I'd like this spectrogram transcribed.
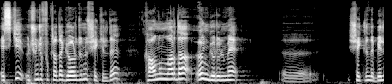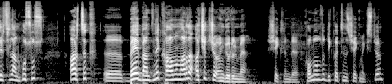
eski 3. fıkrada gördüğünüz şekilde kanunlarda öngörülme e, şeklinde belirtilen husus artık e, B bendine kanunlarda açıkça öngörülme şeklinde konuldu. Dikkatinizi çekmek istiyorum.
